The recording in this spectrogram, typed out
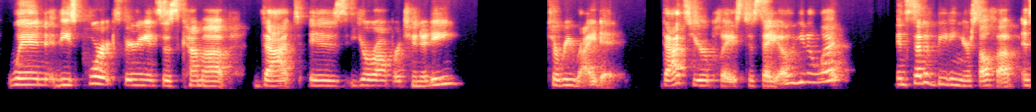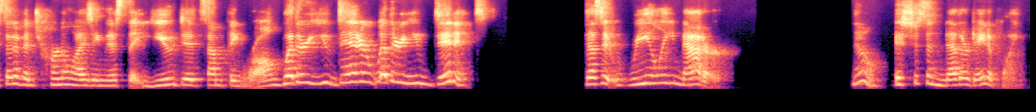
When these poor experiences come up, that is your opportunity to rewrite it. That's your place to say, oh, you know what? Instead of beating yourself up, instead of internalizing this that you did something wrong, whether you did or whether you didn't, does it really matter? No, it's just another data point.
